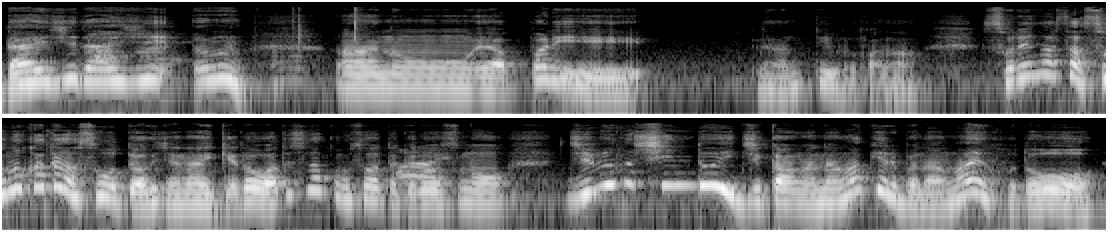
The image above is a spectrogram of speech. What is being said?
大事大事。はい。うん。あのーやっぱりなんていうのかな。それがさその方がそうってわけじゃないけど私なんかもそうだったけど、はい。その自分がしんどい時間が長ければ長いほど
